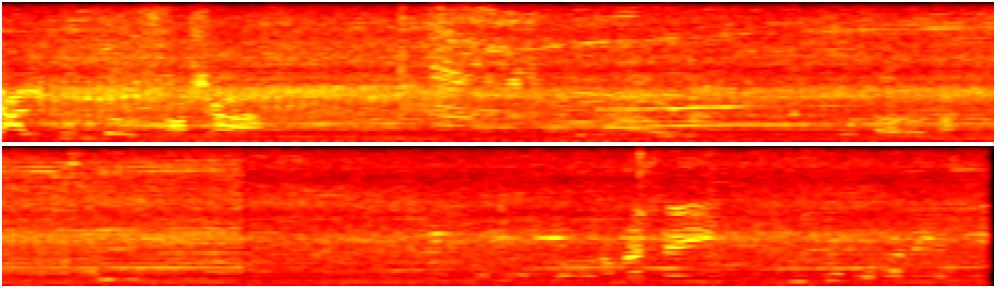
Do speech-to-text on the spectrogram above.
চাল কুমড়ো শশা আমরা সেই জুসের দোকানে এসেছি,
